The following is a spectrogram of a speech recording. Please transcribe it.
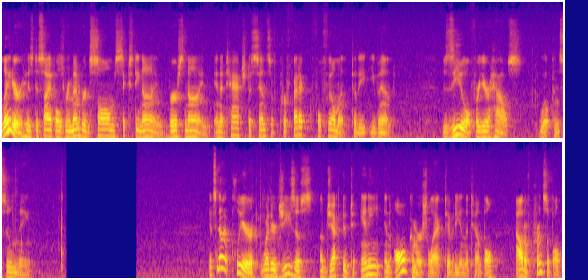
Later, his disciples remembered Psalm 69, verse 9, and attached a sense of prophetic fulfillment to the event. Zeal for your house will consume me. It's not clear whether Jesus objected to any and all commercial activity in the temple out of principle,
